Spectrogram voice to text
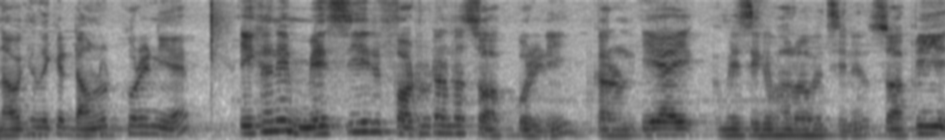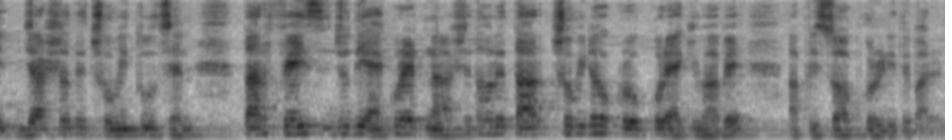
নাও এখান থেকে ডাউনলোড করে নিয়ে এখানে মেসির ফটোটা আমরা সলভ করিনি, কারণ এআই মেসিকে ভালোভাবে চিনে। সো আপনি যার সাথে ছবি তুলছেন, তার ফেস যদি অ্যাকুরেট না আসে, তাহলে তার ছবিটাও ক্রপ করে একইভাবে আপনি সলভ করে নিতে পারেন।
